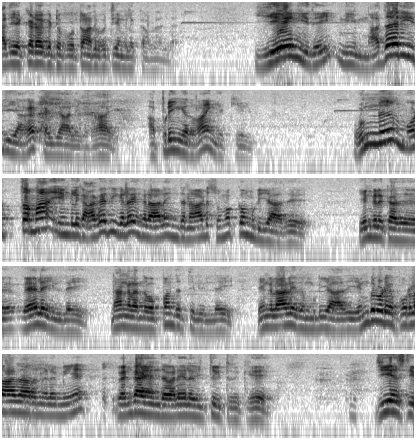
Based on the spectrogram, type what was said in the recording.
அது எக்கடோ கெட்டு போட்டோம் அதை பற்றி எங்களுக்கு கவலை இல்லை. ஏன் இதை நீ மத ரீதியாக கையாளுகிறாய்? அப்படிங்கிறது தான் இங்கே கேள்வி. ஒன்று மொத்தமாக எங்களுக்கு அகதிகளை எங்களால் இந்த நாடு சுமக்க முடியாது. எங்களுக்கு அது வேலை இல்லை. நாங்கள் அந்த ஒப்பந்தத்தில் இல்லை. எங்களால் இது முடியாது. எங்களுடைய பொருளாதார நிலைமையே வெங்காயம் இந்த விலையில் விற்றுக்கிட்டு இருக்கு. ஜிஎஸ்டி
